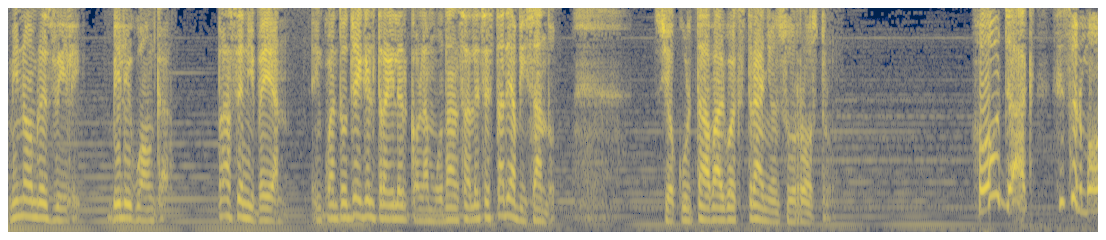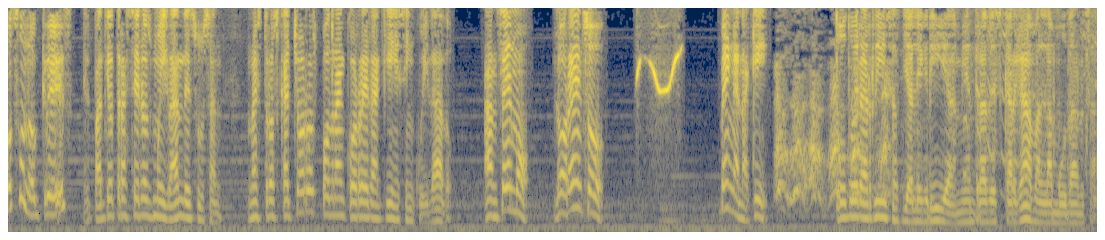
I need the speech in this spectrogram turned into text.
mi nombre es Billy, Billy Wonka. Pasen y vean, en cuanto llegue el tráiler con la mudanza les estaré avisando. Se ocultaba algo extraño en su rostro. Oh, Jack, es hermoso, ¿no crees? El patio trasero es muy grande, Susan. Nuestros cachorros podrán correr aquí sin cuidado. Anselmo, Lorenzo, vengan aquí. Todo era risas y alegría mientras descargaban la mudanza.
